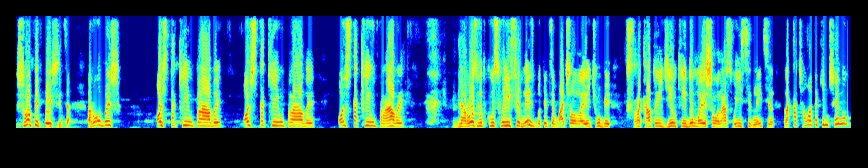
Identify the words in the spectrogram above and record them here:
Що підпишеться? Робиш ось такі вправи, ось такі вправи, ось такі вправи для розвитку своїх сідниць, бо ти це бачила на Ютубі в сракатої ділки і думаєш, що вона свої сідниці накачала таким чином.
